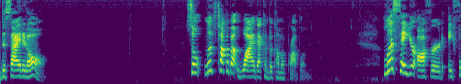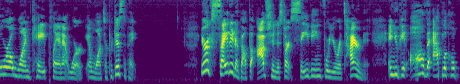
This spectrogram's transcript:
decide at all. So let's talk about why that can become a problem. Let's say you're offered a 401k plan at work and want to participate. You're excited about the option to start saving for your retirement, and you get all the applicable,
